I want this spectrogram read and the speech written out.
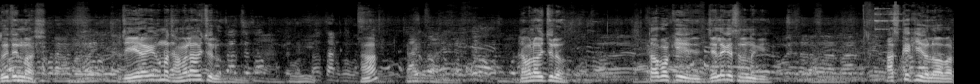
দুই তিন মাস। যে এর আগে কোনো ঝামেলা হয়েছিল? হ্যাঁ? ঝামেলা হয়েছিল? তারপর কি জেলে গেছিল নাকি? আজকে কি হলো আবার?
